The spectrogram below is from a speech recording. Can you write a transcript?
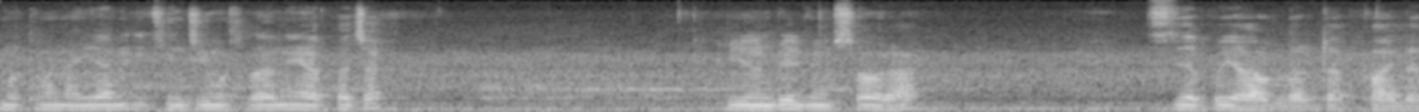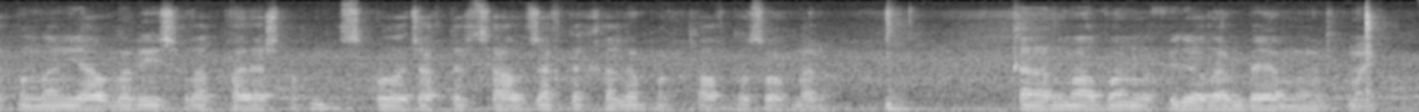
Muhtemelen yarın ikinci yumurtalarını yapacak. 21 gün sonra size bu yavruları da paylaş. Bunların yavruları inşallah paylaşmak nasip olacaktır. Sağlıcakla kalın. Hafta sonları. Kanalıma abone olup videolarımı beğenmeyi unutmayın.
